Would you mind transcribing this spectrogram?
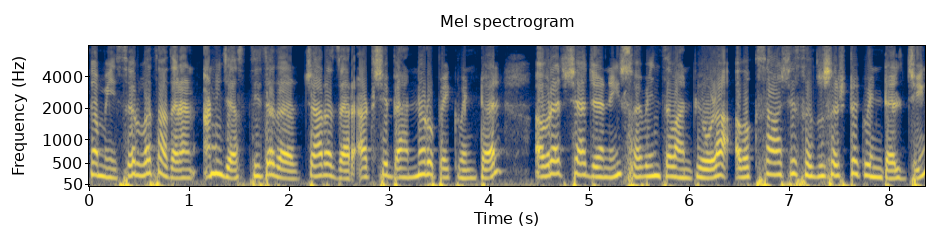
कमी सर्वसाधारण आणि जास्तीचा दर चार हजार आठशे ब्याण्णव रुपये क्विंटल अवराज शाहजनी सोयाबीनचा वाण पिवळा अवक सहाशे सदुसष्ट क्विंटलची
